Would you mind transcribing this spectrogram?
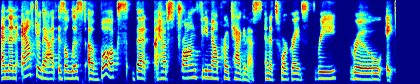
And then after that is a list of books that have strong female protagonists and it's for grades three through eight.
